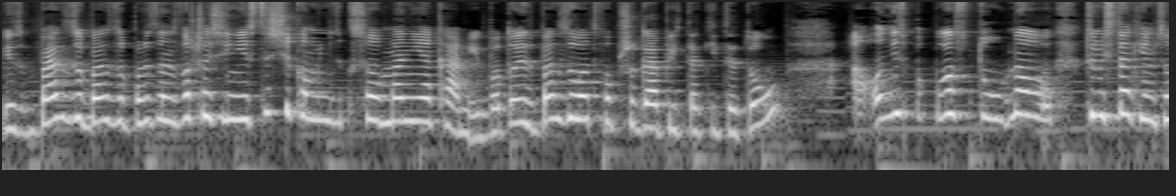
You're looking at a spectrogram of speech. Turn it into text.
Więc bardzo, bardzo polecam, zwłaszcza jeśli nie jesteście komiksomaniakami, bo to jest bardzo łatwo przegapić taki tytuł, a on jest po prostu, no, czymś takim, co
